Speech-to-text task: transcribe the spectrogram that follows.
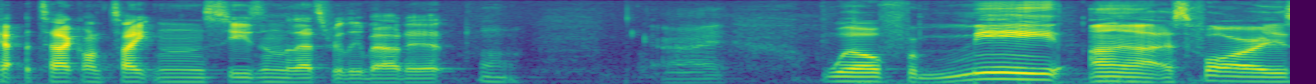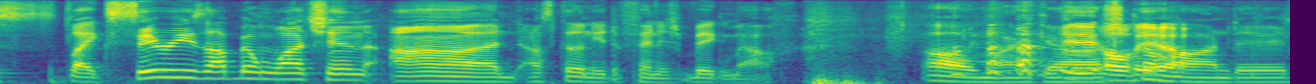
Attack on Titan season. That's really about it. All right. Well, for me, uh, as far as like series I've been watching, uh, I still need to finish Big Mouth. Oh my gosh! Oh, Come yeah. on, dude.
